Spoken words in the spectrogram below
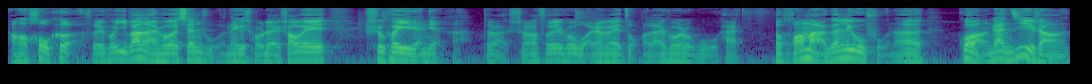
然后后客，所以说一般来说先主那个球队稍微吃亏一点点啊，对吧？所所以说我认为总的来说是五五开。皇马跟利物浦呢，过往战绩上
